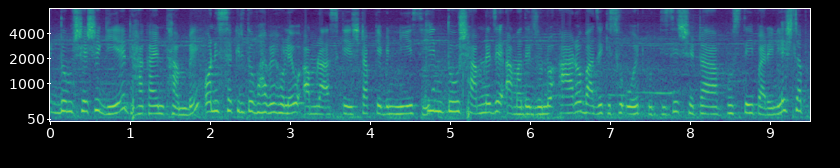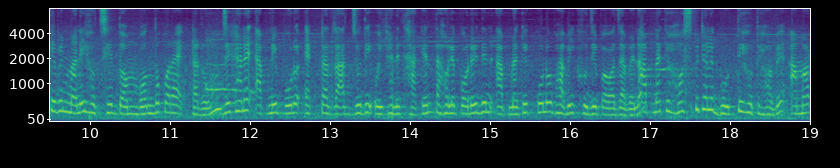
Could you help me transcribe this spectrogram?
একদম শেষে গিয়ে ঢাকায় থামবে। অনিচ্ছাকৃত ভাবে হলেও আমরা আজকে স্টাফ কেবিন নিয়েছি। কিন্তু সামনে যে আমাদের জন্য আরও বাজে কিছু ওয়েট করতেছি, সেটা বুঝতেই পারিনি। স্টাফ কেবিন মানে হচ্ছে দম বন্ধ করা একটা রুম যেখানে আপনি পুরো একটা রাত যদি ওইখানে থাকেন, তাহলে পরের দিন আপনাকে কোনোভাবেই খুঁজে পাওয়া যাবে না। আপনাকে হসপিটালে ভর্তি হতে হবে। আমার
